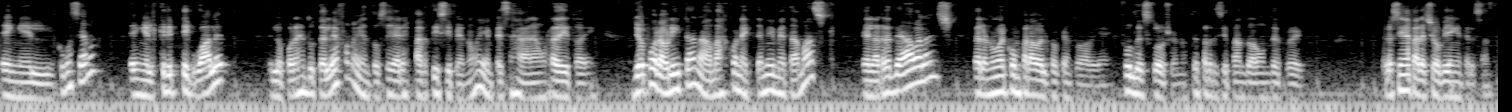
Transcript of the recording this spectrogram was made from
en el, ¿cómo se llama? En el Cryptic Wallet. Lo pones en tu teléfono y entonces ya eres partícipe, ¿no? Y empiezas a ganar un rédito ahí. Yo por ahorita nada más conecté mi Metamask en la red de Avalanche, pero no he comprado el token todavía. Full disclosure, no estoy participando aún del proyecto. Pero sí me pareció bien interesante.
